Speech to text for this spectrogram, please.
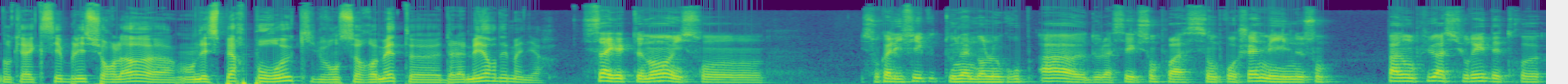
Donc avec ces blessures-là, euh, on espère pour eux qu'ils vont se remettre de la meilleure des manières. C'est ça exactement, ils sont, ils sont qualifiés tout de même dans le groupe A de la sélection pour la saison prochaine, mais ils ne sont pas non plus assurés d'être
